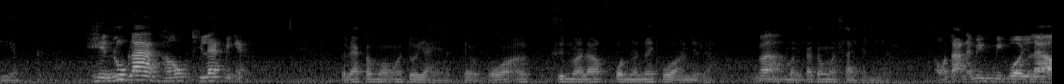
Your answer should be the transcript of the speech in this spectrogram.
ทีครับเเห็นรูปร่างเขาทีแรกเป็นไง ตอนแรกก็มองว่าตัวใหญ่ครับแต่เพราะว่าเออขึ้นมาแล้วคนมันไม่กลัวกันอยู่แล้ว อ่ามันก็ต้องมาใส่กันอยู่แล้วอวตารนั้นไม่มีกลัวอยู่แล้ว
